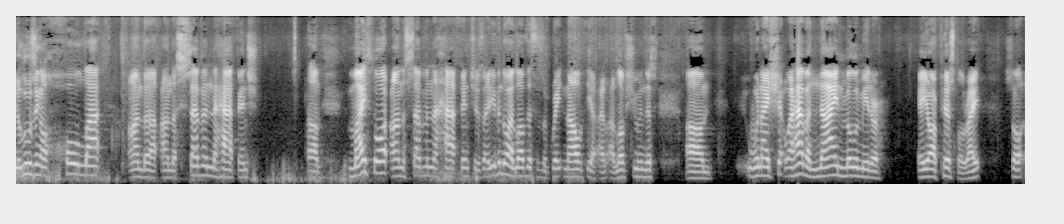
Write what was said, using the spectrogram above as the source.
You're losing a whole lot on the on the seven and a half inch. Um, my thought on the seven and a half inches, even though I love this, is a great novelty. I, I love shooting this. Um, when I I have a nine millimeter AR pistol, right? So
